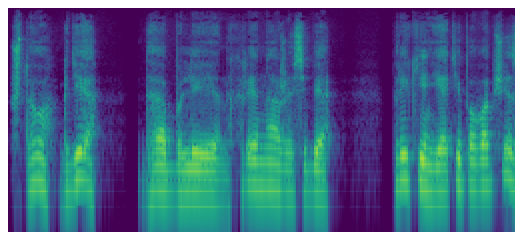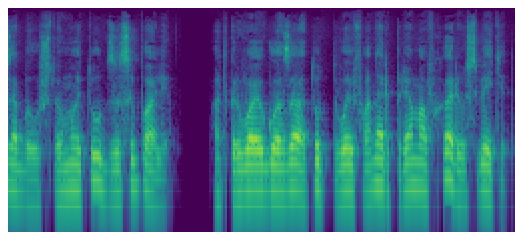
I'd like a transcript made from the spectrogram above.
«Что? Где?» «Да блин, хрена же себе! Прикинь, я типа вообще забыл, что мы тут засыпали. Открываю глаза, а тут твой фонарь прямо в харю светит.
